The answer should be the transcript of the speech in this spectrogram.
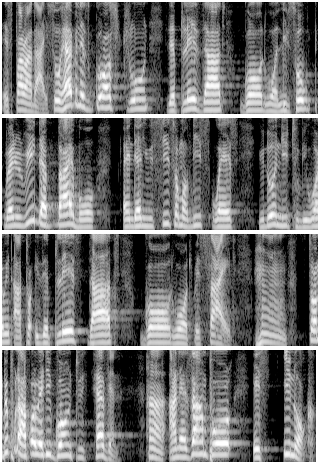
is paradise. So heaven is God's throne, the place that God will live. So when you read the Bible and then you see some of these words, you don't need to be worried at all. It's a place that God will reside. Hmm. Some people have already gone to heaven. Huh. An example is Enoch,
